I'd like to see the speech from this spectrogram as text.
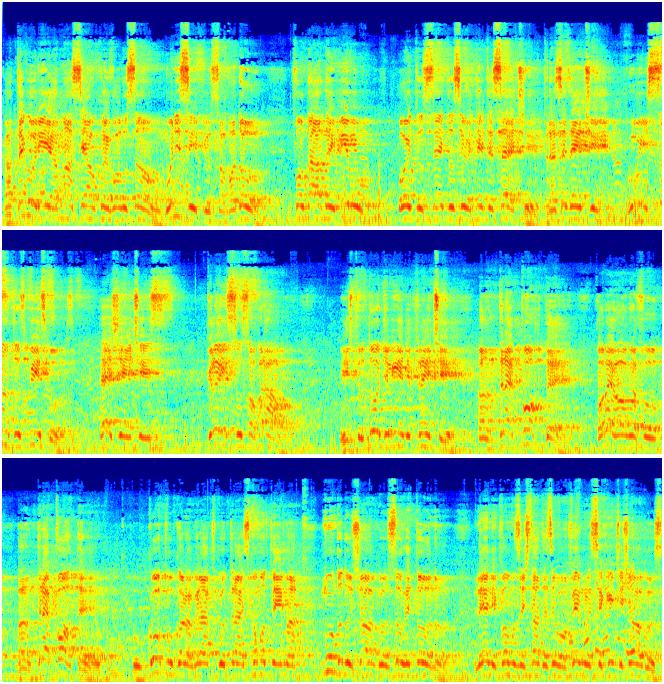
Categoria Marcial com Evolução, Município Salvador, fundado em 1887, presidente Rui Santos Bispos, regentes Gleison Sobral, instrutor de linha de frente André Porter, coreógrafo André Porter. O corpo coreográfico traz como tema Mundo dos Jogos, o retorno. Nele vamos estar desenvolvendo os seguintes jogos:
